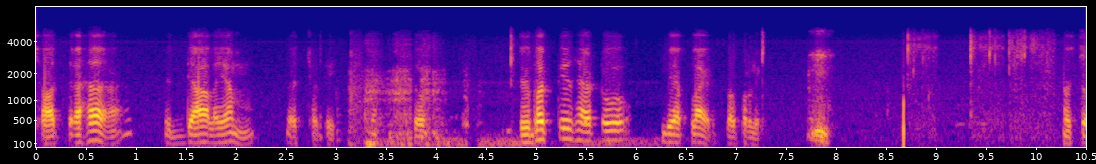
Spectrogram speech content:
छात्रः विद्यालयं गच्छति so vibhaktis have to be applied properly अस्तु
